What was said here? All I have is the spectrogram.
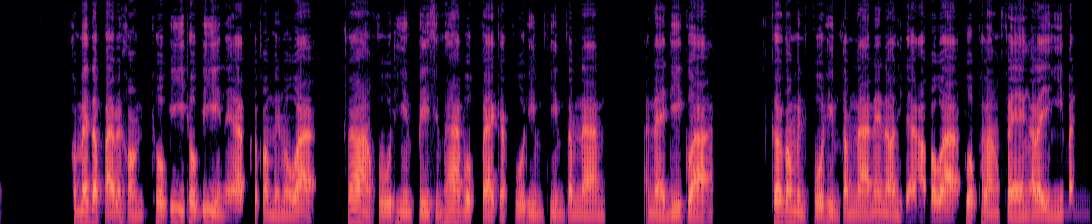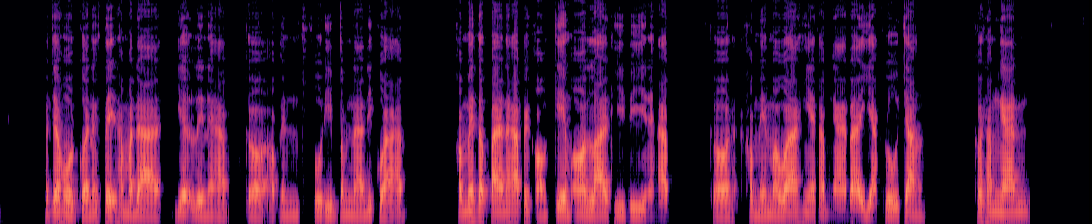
คอมเมนต์ต่อไปเป็นของโทบี้โทบี้นะครับ ก็คอมเมนต์มาว่า ระหว่างฟูลทีมปี15บวก8กับฟูลทีมทีมตำนาน อันไหนดีกว่า ก็ต้องเป็นฟูลทีมตำนานแน่นอนอยู่แล้วครับ เพราะว่าพวกพลังแฝงอะไรอย่างนี้มัน มันจะโหดกว่านักเตะธรรมดาเยอะเลยนะครับ ก็เอาเป็นฟูลทีมตำนานดีกว่าครับ คอมเมนต์ต่อไปนะครับเป็นของเกมออนไลน์ทีวีนะครับ ก็คอมเมนต์มาว่าเฮียทำงานอะไรอยากรู้จัง ก็ทำงาน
